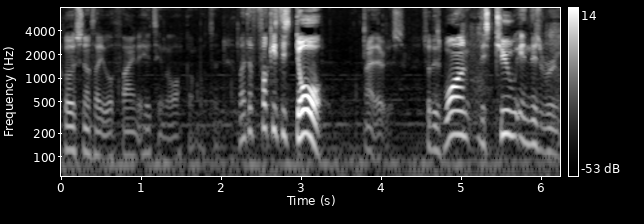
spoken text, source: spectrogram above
Close enough that you will find it hitting the lock-on button. Where the fuck is this door? Right, there it is. So there's one, there's two in this room.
